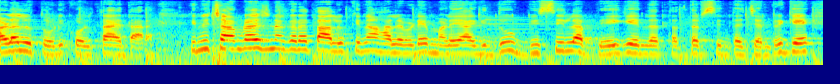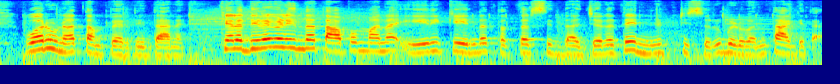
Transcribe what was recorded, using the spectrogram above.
ಅಳಲು ತೋಡಿಕೊಳ್ತಾ ಇದ್ದಾರೆ. ಇನ್ನು ಚಾಮರಾಜನಗರ ತಾಲೂಕಿನ ಹಲವೆಡೆ ಮಳೆಯಾಗಿದ್ದು, ಬಿಸಿಲ ಬೇಗೆಯಿಂದ ತತ್ತರಿಸಿದ್ದ ಜನರಿಗೆ ವರುಣ ತಂಪೆರೆದಿದ್ದಾನೆ. ಕೆಲ ದಿನಗಳಿಂದ ತಾಪಮಾನ ಏರಿಕೆಯಿಂದ ತತ್ತರಿಸಿದ್ದ ಜನತೆ ನಿಟ್ಟುಸಿರು ಬಿಡುವಂತಾಗಿದೆ.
